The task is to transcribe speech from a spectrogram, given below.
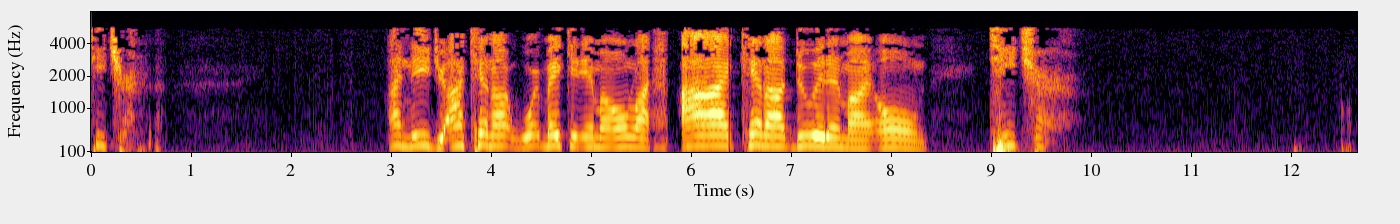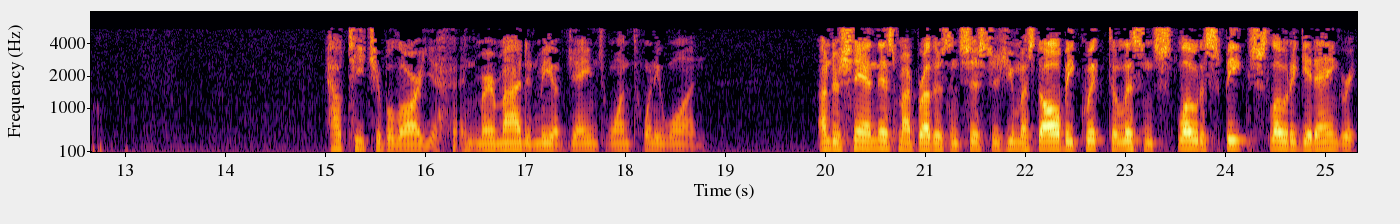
Teacher, I need you. I cannot make it in my own life. I cannot do it in my own. Teacher. How teachable are you? And reminded me of James 121. Understand this, my brothers and sisters. You must all be quick to listen, slow to speak, slow to get angry.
